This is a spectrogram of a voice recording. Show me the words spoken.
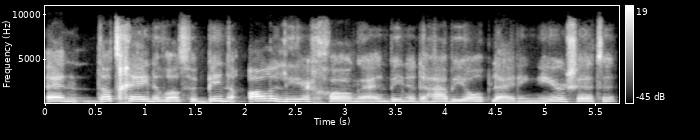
En datgene wat we binnen alle leergangen en binnen de HBO-opleiding neerzetten,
